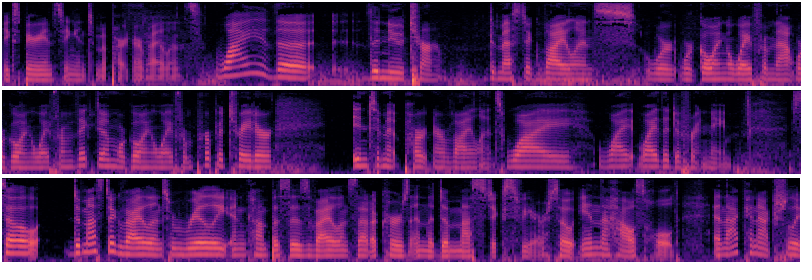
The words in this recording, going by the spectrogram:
experiencing intimate partner violence. Why the the new term? Domestic violence. We're, we're going away from that. We're going away from victim. We're going away from perpetrator. Intimate partner violence. Why why why the different name? So domestic violence really encompasses violence that occurs in the domestic sphere, so in the household. And that can actually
